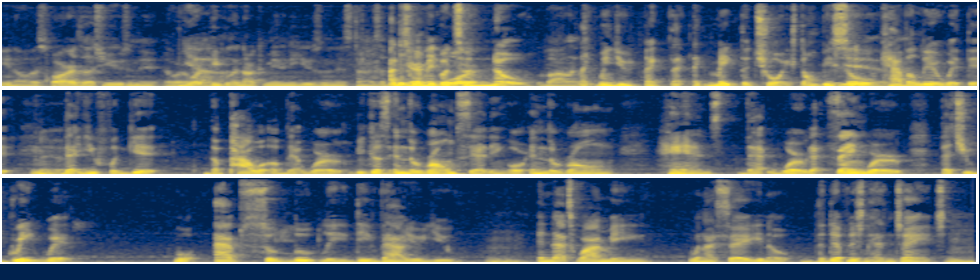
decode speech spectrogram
You know, as far as us using it or, or people in our community using it as terms of I just want people to know, violence. like when you like like like make the choice. Don't be so Yeah. cavalier with it Yeah. that you forget the power of that word. Because in the wrong setting or in the wrong hands, that word, that same word that you greet with, will absolutely devalue you. Mm-hmm. And that's why I mean when I say, you know, the definition hasn't changed. Mm-hmm.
